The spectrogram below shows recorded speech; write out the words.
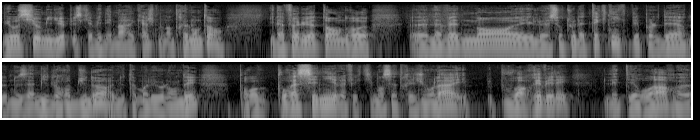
mais aussi au milieu, puisqu'il y avait des marécages pendant très longtemps. Il a fallu attendre euh, l'avènement et surtout la technique des polders de nos amis de l'Europe du Nord, et notamment les Hollandais, pour, assainir effectivement cette région-là et pouvoir révéler les terroirs euh,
